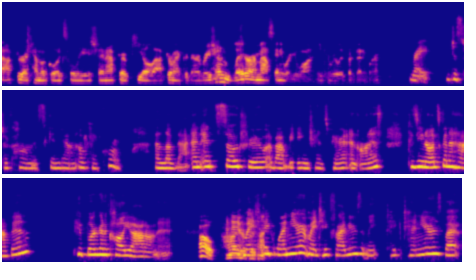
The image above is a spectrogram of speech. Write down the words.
after a chemical exfoliation, after a peel, after microdermabrasion, layer our mask anywhere you want. You can really put it anywhere. right. just to calm the skin down. Okay, cool. I love that. And it's so true about being transparent and honest because you know what's going to happen? People are going to call you out on it. Oh, And it might take one year, it might take five years, it may take 10 years, but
